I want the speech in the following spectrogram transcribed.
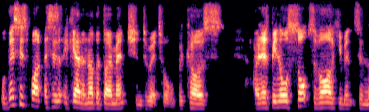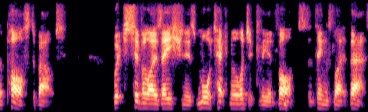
Well, this is what this is again another dimension to it all because I mean, there's been all sorts of arguments in the past about which civilization is more technologically advanced and things like that.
